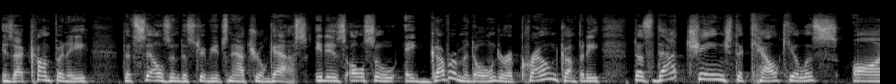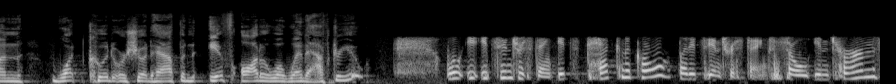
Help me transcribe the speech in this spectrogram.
is a company that sells and distributes natural gas. It is also a government owned or a crown company. Does that change the calculus on what could or should happen if Ottawa went after you? Well, it's interesting. It's technical, but it's interesting. So, in terms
